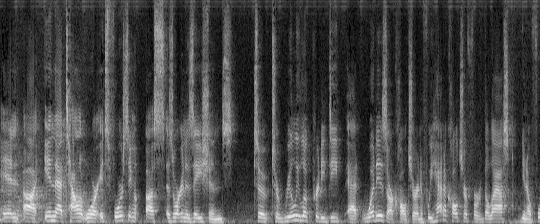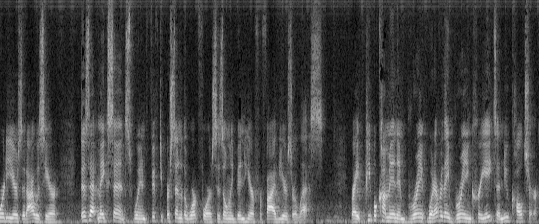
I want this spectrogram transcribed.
And uh, in that talent war, it's forcing us as organizations to, to really look pretty deep at what is our culture. And if we had a culture for the last, you know, 40 years that I was here, does that make sense when 50% of the workforce has only been here for five years or less? Right? People come in and bring whatever they bring creates a new culture.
